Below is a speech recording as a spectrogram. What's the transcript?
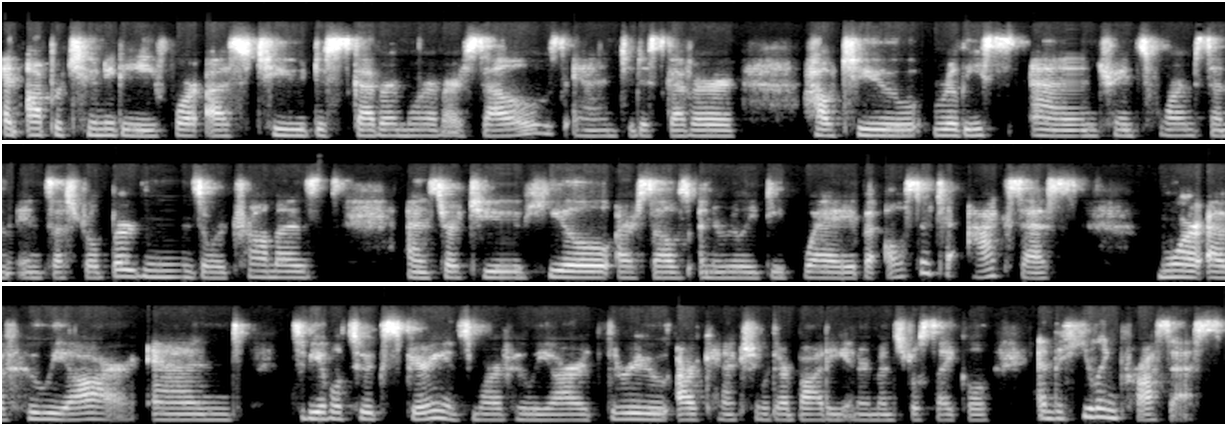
an opportunity for us to discover more of ourselves and to discover how to release and transform some ancestral burdens or traumas and start to heal ourselves in a really deep way, but also to access more of who we are and to be able to experience more of who we are through our connection with our body and our menstrual cycle and the healing process.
